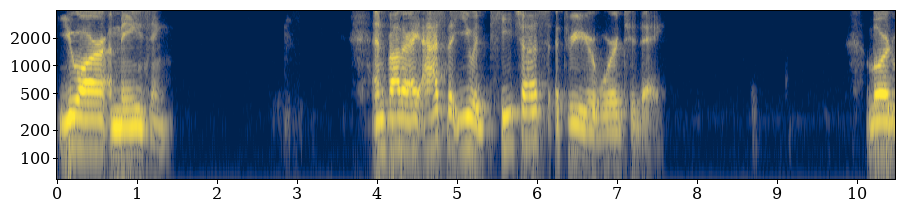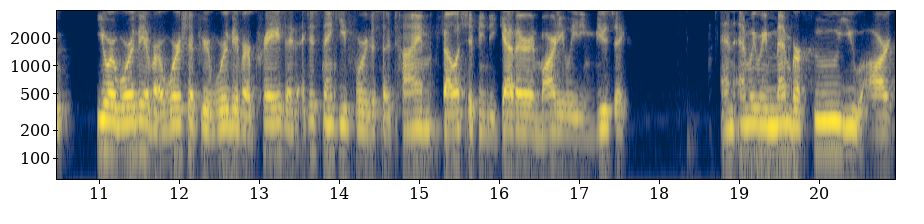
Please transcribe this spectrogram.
you are amazing. And Father, I ask that you would teach us through your word today. Lord, you are worthy of our worship. You're worthy of our praise. I, I, just thank you for just our time fellowshipping together and Marty leading music. And, and we remember who you are, God,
